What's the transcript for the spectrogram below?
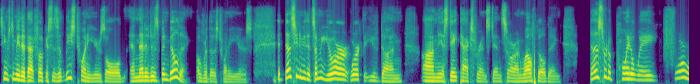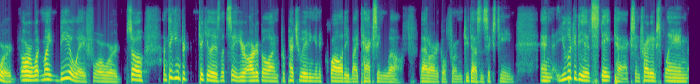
seems to me that that focus is at least 20 years old and that it has been building over those 20 years. It does seem to me that some of your work that you've done on the estate tax for instance or on wealth building does sort of point a way forward or what might be a way forward. So I'm thinking particularly as let's say your article on perpetuating inequality by taxing wealth, that article from 2016. And you look at the estate tax and try to explain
